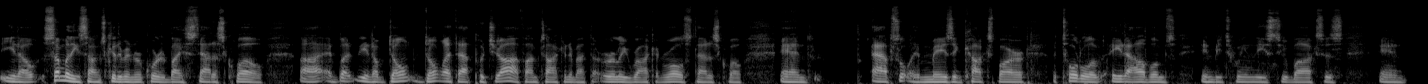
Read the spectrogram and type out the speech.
you know, some of these songs could have been recorded by Status Quo, uh, but you know, don't don't let that put you off. I'm talking about the early rock and roll Status Quo, and absolutely amazing Cock Sparrer. A total of eight albums in between these two boxes, and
